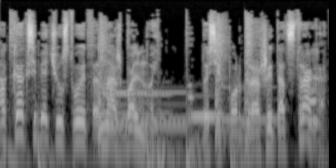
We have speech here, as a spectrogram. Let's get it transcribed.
А как себя чувствует наш больной? До сих пор дрожит от страха?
